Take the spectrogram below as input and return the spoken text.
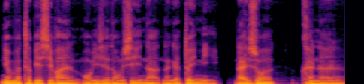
你有没有特别喜欢某一些东西？那那个对你来说可能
